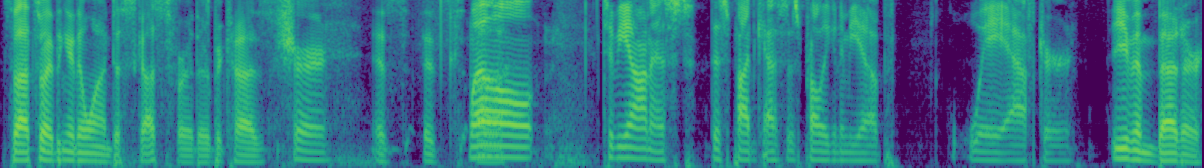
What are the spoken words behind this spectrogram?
So that's why I think I don't want to discuss further because Sure. it's it's uh, Well, to be honest, this podcast is probably going to be up way after. even better.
